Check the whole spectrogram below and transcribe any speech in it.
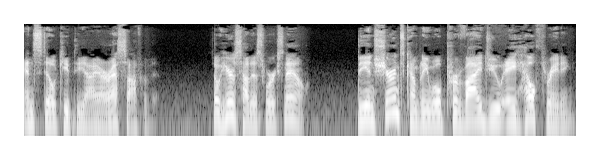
and still keep the IRS off of it. So here's how this works now the insurance company will provide you a health rating,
